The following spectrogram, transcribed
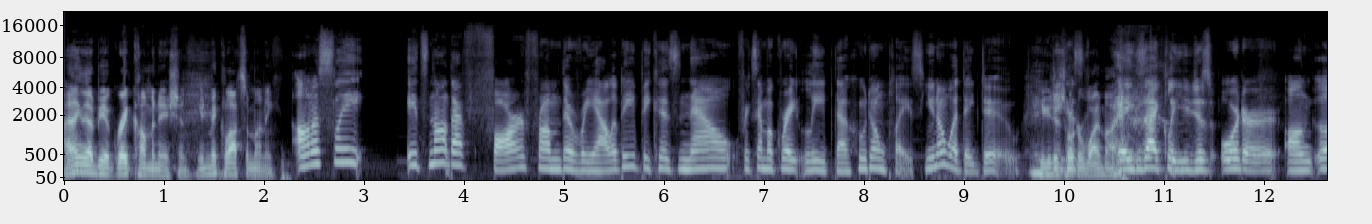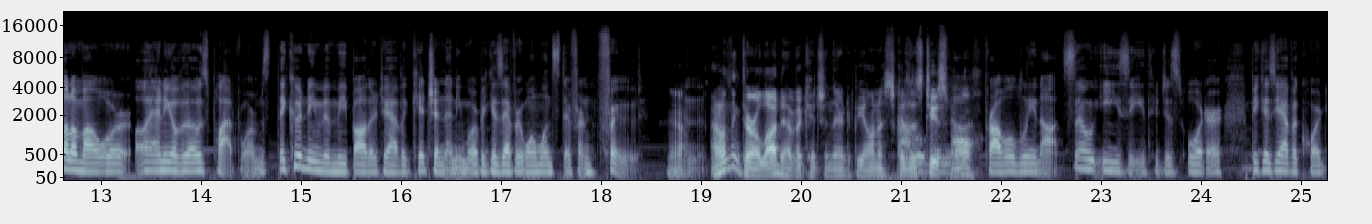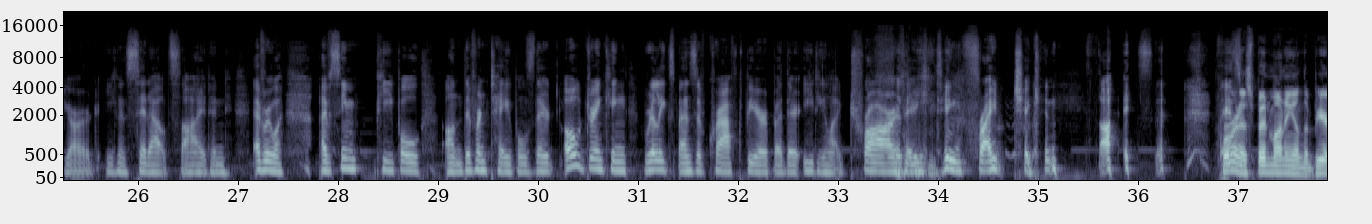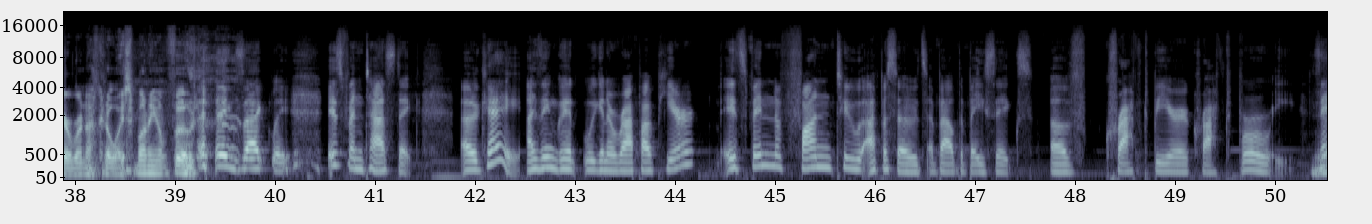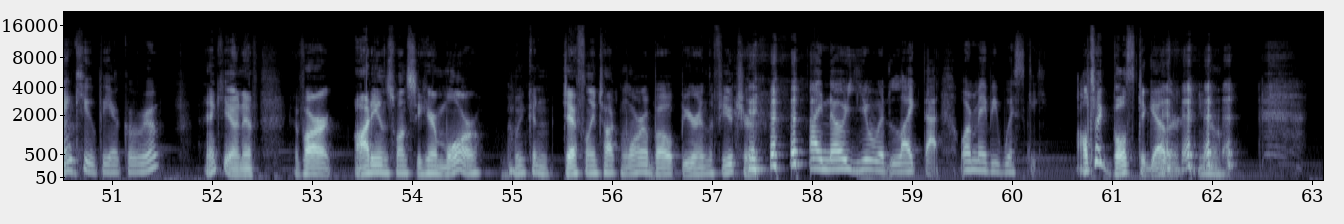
I think that'd be a great combination. You'd make lots of money. honestly, it's not that far from the reality because now, for example, Great Leap, that Hutong place, you know what they do. You just Because- order Waimai. exactly. You just order on Ele.me or any of those platforms. They couldn't even be bothered to have a kitchen anymore because everyone wants different food. Yeah. I don't think they're allowed to have a kitchen there, to be honest, because it's too small. not. Probably not. So easy to just order because you have a courtyard. You can sit outside and everyone. I've seen people on different tables. They're all drinking really expensive craft beer, but they're eating like char. They're eating fried chicken thighs. If we're going to spend money on the beer, we're not going to waste money on food. exactly. It's fantastic. Okay, I think we- we're going to wrap up here. It's been a fun two episodes about the basics of craft beer, craft brewery. Thank you, Beer Guru. Thank you. And if, if our audience wants to hear more, we can definitely talk more about beer in the future. I know you would like that. Or maybe whiskey. I'll take both together. You know.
